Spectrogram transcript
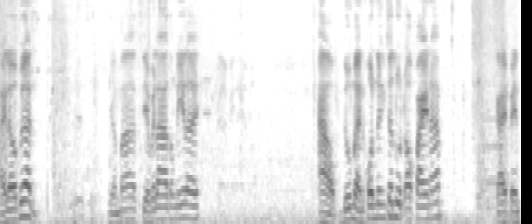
ไปเร็วเพื่อน อย่ามาเสียเวลาตรงนี้เลย อ้าว ดูเหมือนคนหนึงจะหลุดออกไปนะครับ กลายเป็น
